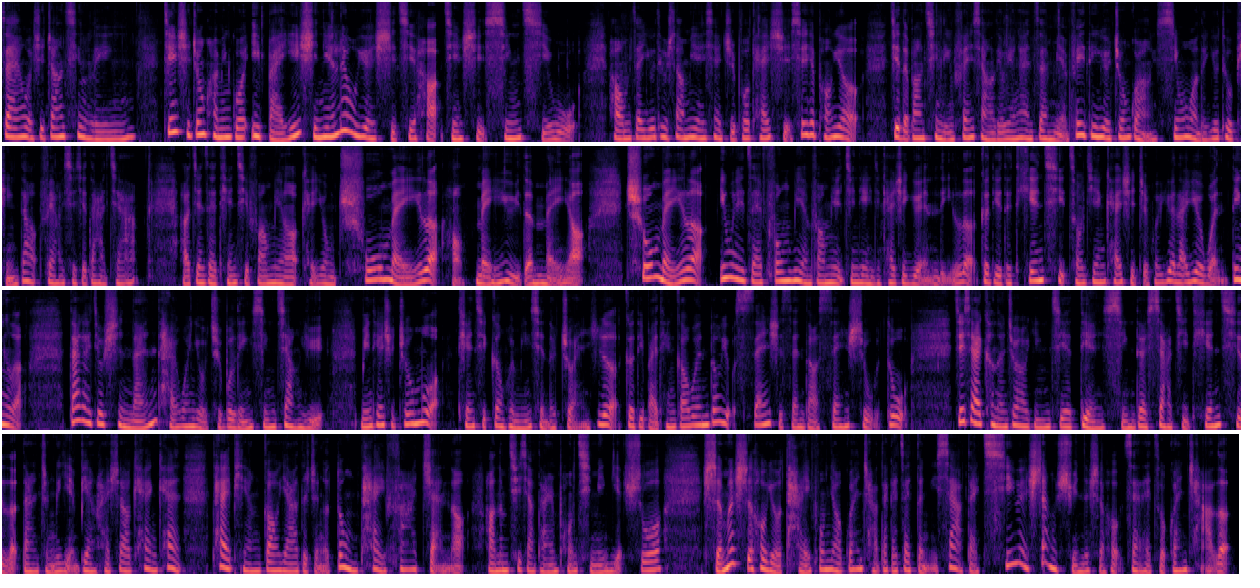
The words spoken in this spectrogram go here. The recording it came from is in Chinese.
在，我是张庆玲。今天是中华民国一百一十年六月十七号，今天是星期五。好，我们在 YouTube 上面现在直播开始，谢谢朋友，记得帮庆玲分享、留言、按赞、免费订阅中广新闻网的 YouTube 频道，非常谢谢大家。好，现在天气方面哦，可以用出梅了，好，梅雨的梅哦，出梅了，因为在锋面方面，今天已经开始远离了，各地的天气从今天开始只会越来越稳定了，大概就是南台湾有局部零星降雨，明天是周末，天气更会。明显的转热，各地白天高温都有三十三到三十五度。接下来可能就要迎接典型的夏季天气了。当然，整个演变还是要看看太平洋高压的整个动态发展了。好，那么气象达人彭启明也说，什么时候有台风要观察？大概再等一下，在七月上旬的时候再来做观察了。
